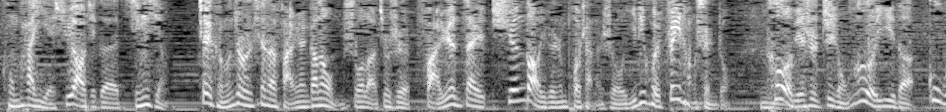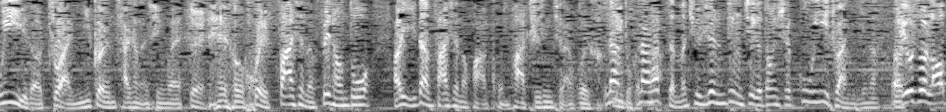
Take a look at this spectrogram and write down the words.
恐怕也需要这个警醒。这可能就是现在法院刚才我们说了，就是法院在宣告一个人破产的时候，一定会非常慎重，特别是这种恶意的、故意的转移个人财产的行为，对，会发现的非常多。而一旦发现的话，恐怕执行起来会力度很大。那他怎么去认定这个东西是故意转移呢？比如说老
